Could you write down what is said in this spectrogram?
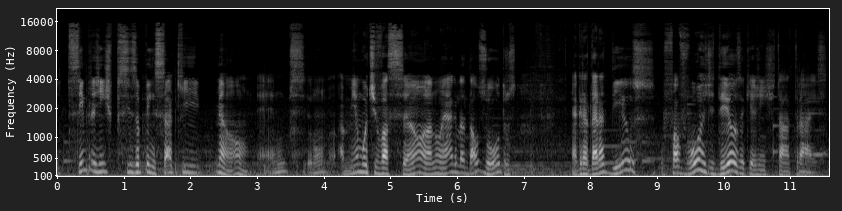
E sempre a gente precisa pensar que, não, é, não, a minha motivação ela não é agradar os outros, é agradar a Deus. O favor de Deus é que a gente está atrás.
